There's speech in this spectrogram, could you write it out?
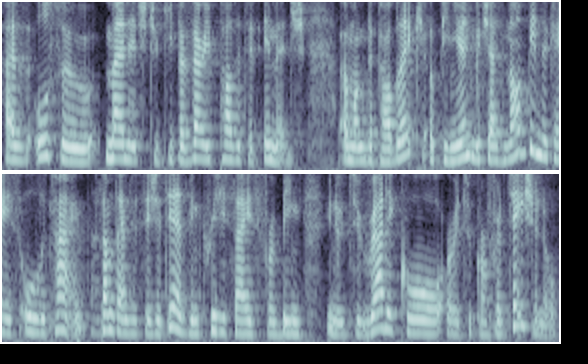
has also managed to keep a very positive image among the public opinion, which has not been the case all the time. Sometimes the CGT has been criticized for being, you know, too radical or too confrontational.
